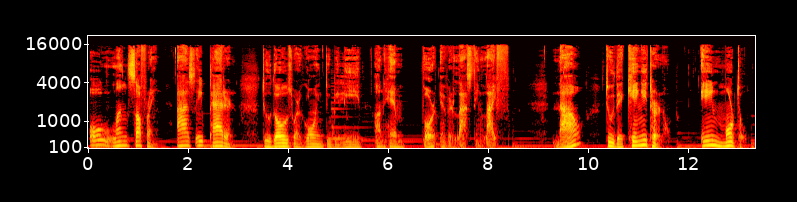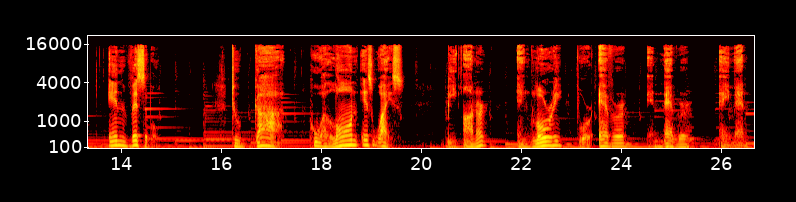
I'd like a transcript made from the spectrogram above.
all long suffering as a pattern to those who are going to believe on him for everlasting life. Now to the King eternal, immortal, invisible, to God who alone is wise, be honor and glory forever and ever. Amen.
